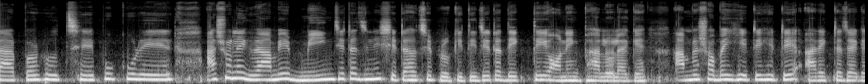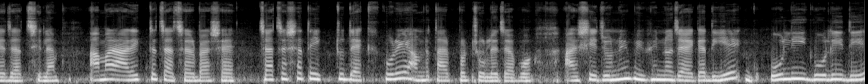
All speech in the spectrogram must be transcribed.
তারপর হচ্ছে পুকুরের। আসলে গ্রামের মেইন যেটা জিনিস সেটা হচ্ছে প্রকৃতি, যেটা দেখতেই অনেক ভালো লাগে। আমরা সবাই হেঁটে হেঁটে আরেকটা জায়গায় যাচ্ছিলাম। আমার আরেকটা চাচার বাসায়। চাচার সাথে একটু দেখা করে আমরা তারপর চলে যাব। আর সেজন্যই বিভিন্ন জায়গা দিয়ে অলি গলি দিয়ে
